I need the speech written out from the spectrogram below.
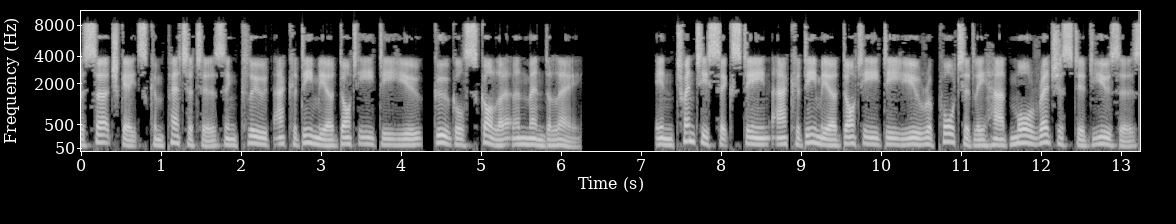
ResearchGate's competitors include Academia.edu, Google Scholar, and Mendeley. In 2016 Academia.edu reportedly had more registered users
